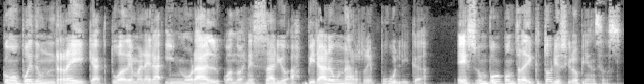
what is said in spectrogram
¿cómo puede un rey que actúa de manera inmoral cuando es necesario aspirar a una república? Es un poco contradictorio si lo piensas.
